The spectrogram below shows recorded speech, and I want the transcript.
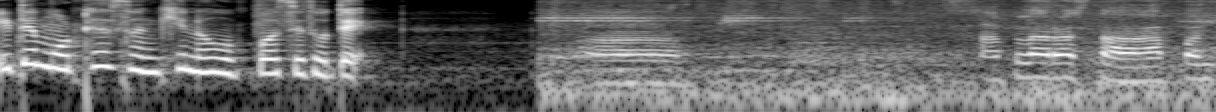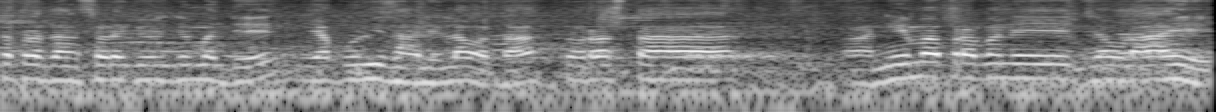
इथे मोठ्या संख्येनं उपस्थित होते. आपला रस्ता पंतप्रधान सडक योजनेमध्ये यापूर्वी झालेला होता. तो रस्ता नियमाप्रमाणे जेवढा आहे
